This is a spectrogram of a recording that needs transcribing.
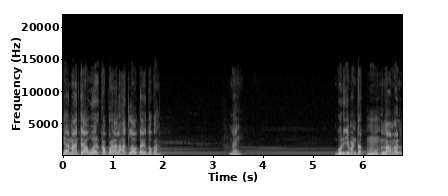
त्यांना त्या वर कपाळाला हात लावता येतो का? नाही. गुरुजी म्हणतात लामन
